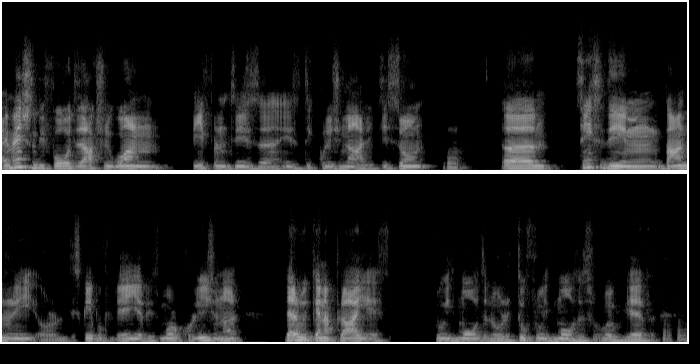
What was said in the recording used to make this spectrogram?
I mentioned before that actually one difference is uh, is the collisionality. So mm. um, since the um, boundary or the escape of the layer is more collisional, there we can apply a fluid model or a two fluid models where we have mm-hmm.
